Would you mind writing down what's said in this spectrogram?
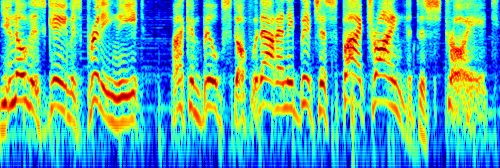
You know this game is pretty neat. I can build stuff without any bitch a spy trying to destroy it.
